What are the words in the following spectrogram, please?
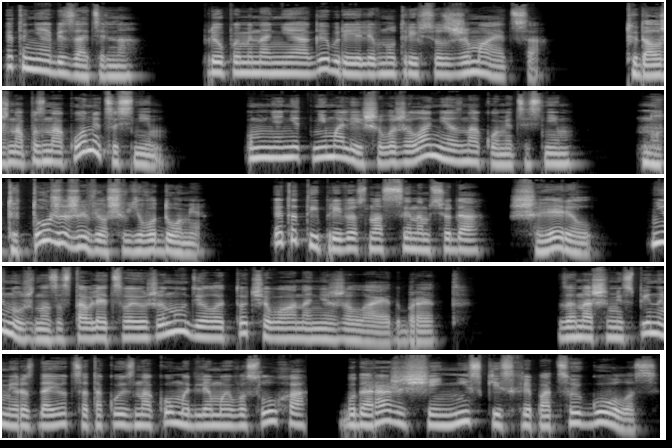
Это не обязательно. При упоминании о Габриэле внутри все сжимается. Ты должна познакомиться с ним. У меня нет ни малейшего желания знакомиться с ним. Но ты тоже живешь в его доме. Это ты привез нас с сыном сюда, Шерил. Не нужно заставлять свою жену делать то, чего она не желает, Брэд. За нашими спинами раздается такой знакомый для моего слуха будоражащий низкий с хрипотцой голос.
